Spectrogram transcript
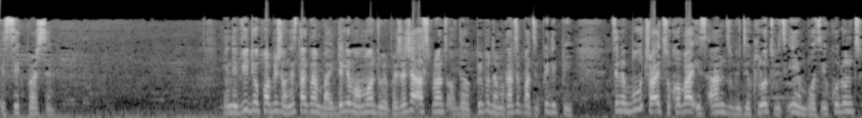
a sick person. In the video published on Instagram by Dele Momodu, a presidential aspirant of the People Democratic Party (PDP), Tinubu tried to cover his hands with a cloth with him, but he couldn't,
